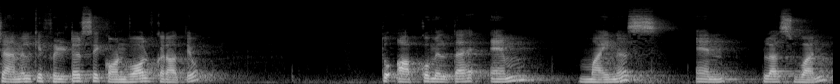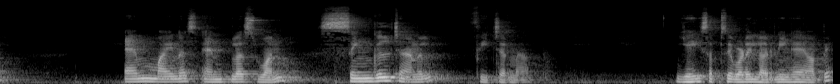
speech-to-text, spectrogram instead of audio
channel के फ़िल्टर से कॉन्वॉल्व कराते हो तो आपको मिलता है M minus N plus one M minus N plus one single channel feature map यही सबसे बड़े लर्निंग है यहाँ पे।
